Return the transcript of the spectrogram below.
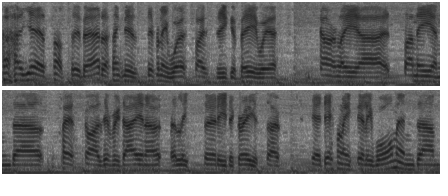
Uh, yeah, it's not too bad. I think there's definitely worse places you could be. We're currently uh, it's sunny and uh, clear skies every day, and at least 30 degrees. So yeah, definitely fairly warm and. Um,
